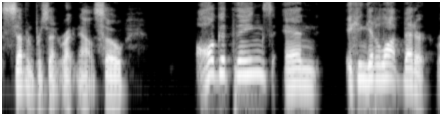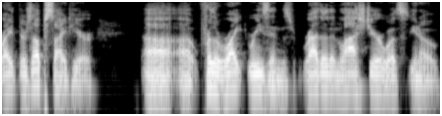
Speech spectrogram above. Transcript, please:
7% right now. So all good things. And it can get a lot better, right? There's upside here uh, uh, for the right reasons, rather than last year was, you know,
